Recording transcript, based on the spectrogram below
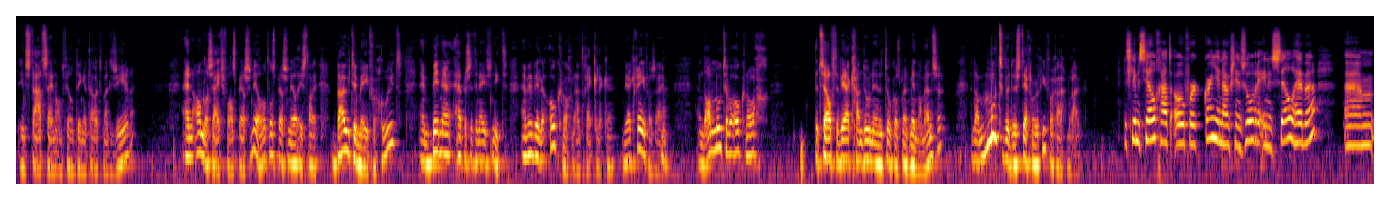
in staat zijn om veel dingen te automatiseren. En anderzijds voor ons personeel, want ons personeel is daar buiten mee vergroeid en binnen hebben ze het ineens niet. En we willen ook nog een aantrekkelijke werkgever zijn. En dan moeten we ook nog hetzelfde werk gaan doen in de toekomst met minder mensen. En daar moeten we dus technologie voor gaan gebruiken. De slimme cel gaat over: kan je nou sensoren in een cel hebben? Um,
